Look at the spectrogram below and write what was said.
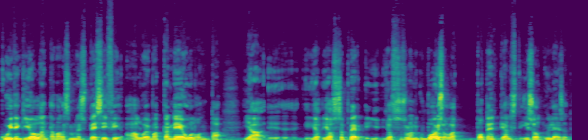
kuitenkin jollain tavalla semmoinen spesifi alue, vaikka neulonta, ja, jossa, per, jossa sulla niin voisi olla potentiaalisesti isot yleisöt,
